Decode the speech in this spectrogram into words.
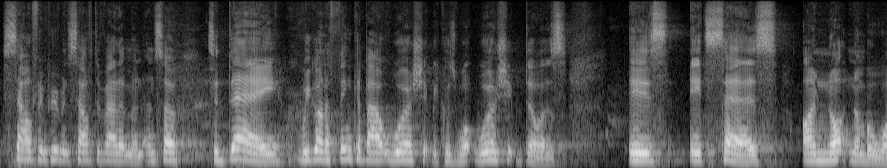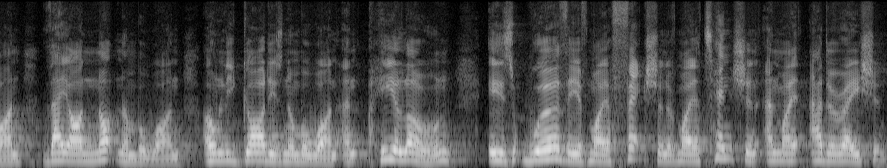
self improvement, self development. And so today we're going to think about worship because what worship does is it says, I'm not number one, they are not number one, only God is number one. And He alone is worthy of my affection, of my attention, and my adoration.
